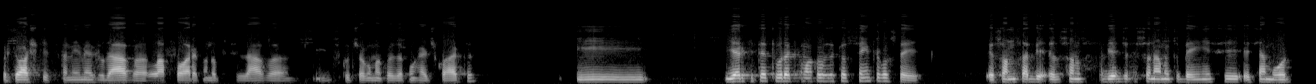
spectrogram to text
porque eu acho que isso também me ajudava lá fora quando eu precisava discutir alguma coisa com o headquarter. E, e arquitetura que é uma coisa que eu sempre gostei. Eu só não sabia, eu só não sabia direcionar muito bem esse, esse amor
